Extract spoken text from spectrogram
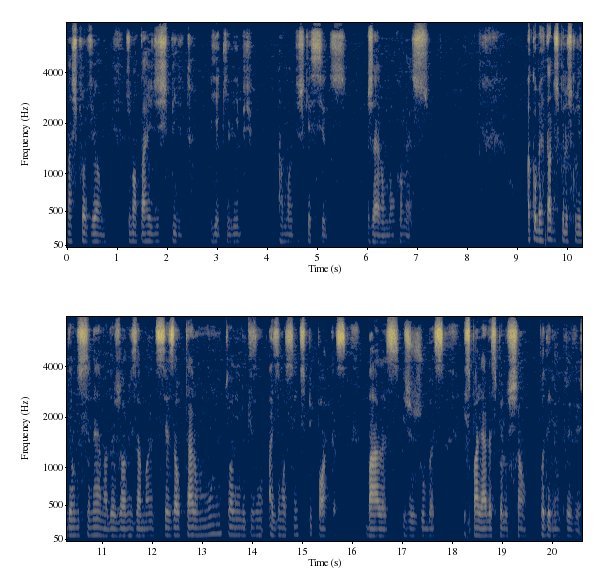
mas proveu-me de uma paz de espírito e equilíbrio há muito esquecidos. Já era um bom começo. Acobertados pela escuridão do cinema, dois jovens amantes se exaltaram muito além do que as inocentes pipocas, balas e jujubas espalhadas pelo chão poderiam prever.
